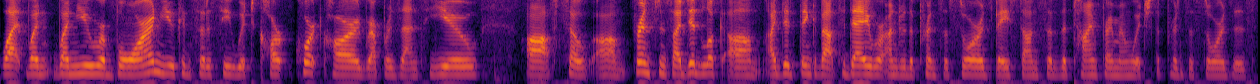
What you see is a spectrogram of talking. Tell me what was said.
what when when you were born, you can sort of see which car- court card represents you. Uh, so, um, for instance, I did look. Um, I did think about today. We're under the Prince of Swords, based on sort of the time frame in which the Prince of Swords is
